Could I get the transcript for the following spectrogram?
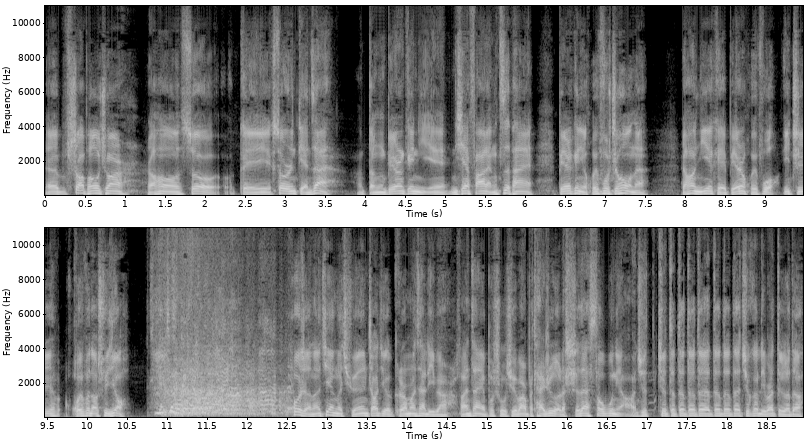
呃，刷朋友圈，然后所有给所有人点赞，等别人给你，你先发两个自拍，别人给你回复之后呢，然后你也给别人回复，一直回复到睡觉。或者呢，建个群，找几个哥们在里边，反正咱也不出去，外边太热了，实在受不了，就就嘚嘚嘚嘚嘚嘚嘚，就搁里边嘚嘚。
